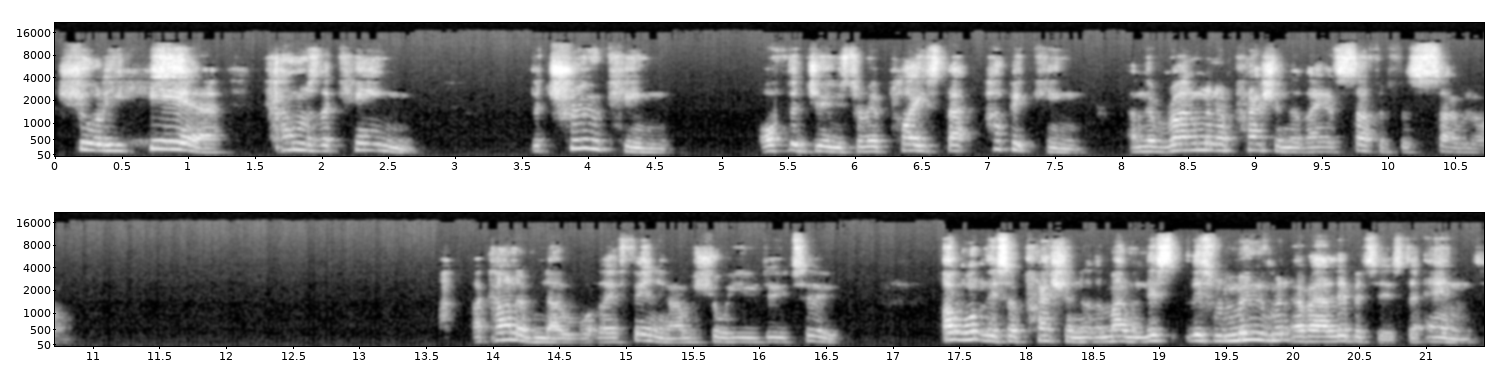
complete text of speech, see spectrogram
Surely here comes the King, the true King of the Jews, to replace that puppet king and the Roman oppression that they had suffered for so long. I kind of know what they're feeling. I'm sure you do too. I want this oppression at the moment, this, this removement of our liberties to end.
